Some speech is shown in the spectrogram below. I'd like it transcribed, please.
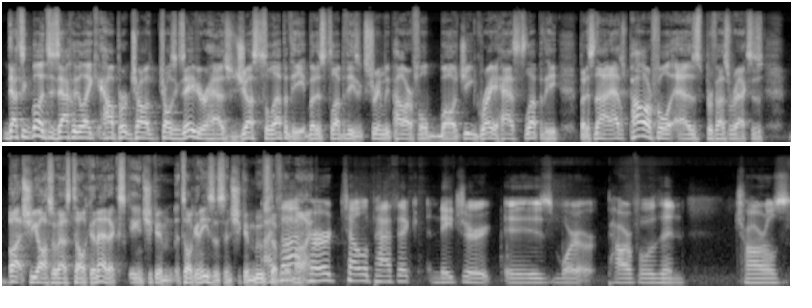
That's well, it's exactly like how Charles, Charles Xavier has just telepathy, but his telepathy is extremely powerful. While Jean Grey has telepathy, but it's not as powerful as Professor X's. But she also has telekinetics and she can telekinesis and she can move I stuff in her mind. her telepathic nature is more powerful than Charles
